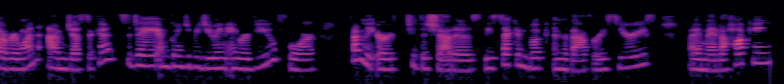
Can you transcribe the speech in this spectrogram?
everyone, I'm Jessica. Today I'm going to be doing a review for From the Earth to the Shadows, the second book in the Valkyrie series by Amanda Hocking.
